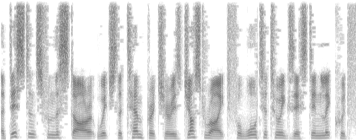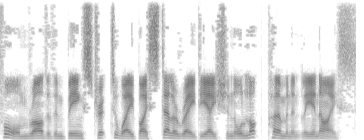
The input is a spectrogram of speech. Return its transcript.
a distance from the star at which the temperature is just right for water to exist in liquid form rather than being stripped away by stellar radiation or locked permanently in ice.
